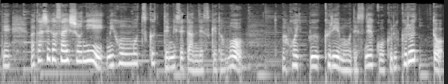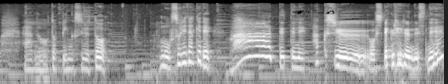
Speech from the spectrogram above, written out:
で私が最初に見本を作って見せたんですけどもまあ、ホイップクリームをですねこうくるくるっとあのトッピングするともうそれだけで「わー!」って言ってね拍手をしてくれるんですね。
